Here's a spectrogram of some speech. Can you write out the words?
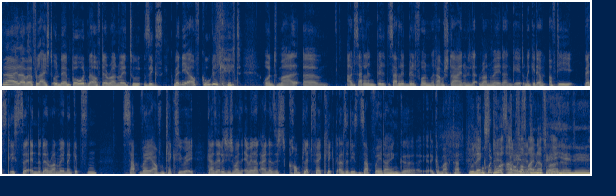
Nein, aber vielleicht unter dem Boden auf der Runway 26. Wenn ihr auf Google geht und mal ähm, auf das Satellitenbild, Satellitenbild von Rammstein und die Runway dann geht und dann geht ihr auf, auf die westlichste Ende der Runway und dann gibt's ein Subway auf dem Taxiway. Ganz ehrlich, ich weiß nicht, entweder hat einer sich komplett verklickt, als er diesen Subway dahin ge gemacht hat. Du lenkst Oder nur es ab von meiner Frage.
